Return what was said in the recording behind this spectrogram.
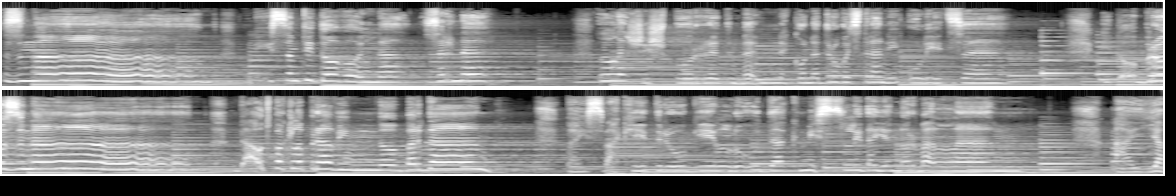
Znam, nisam ti dovoljna, zr ne? Ležiš pored mene, ko na drugoj strani ulice. I dobro znam, da od pakla pravim dobar dan. Pa i svaki drugi ludak misli da je normalan a ja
